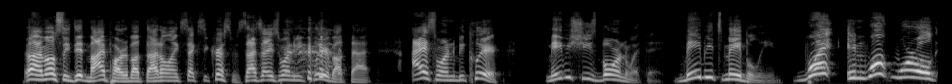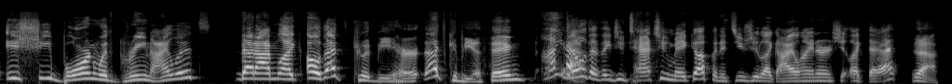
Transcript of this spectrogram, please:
I mostly did my part about that. I don't like sexy Christmas. That's I just wanted to be clear about that. I just wanted to be clear. Maybe she's born with it. Maybe it's Maybelline. What in what world is she born with green eyelids? That I'm like, oh, that could be her. That could be a thing. I Yeah. know that they do tattoo makeup and it's usually like eyeliner and shit like that. Yeah.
